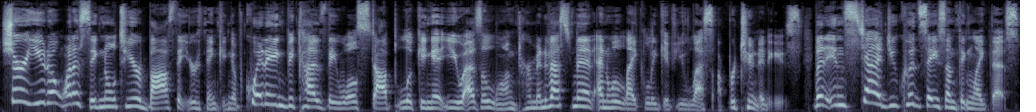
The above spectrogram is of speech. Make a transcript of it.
Sure, you don't want to signal to your boss that you're thinking of quitting because they will stop looking at you as a long-term investment and will likely give you less opportunities. But instead, you could say something like this.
